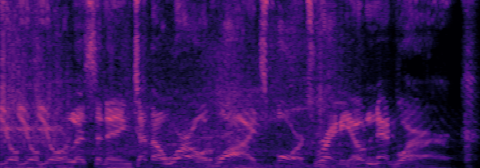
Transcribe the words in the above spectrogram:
You're, you're, you're listening to the Worldwide Sports Radio Network.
